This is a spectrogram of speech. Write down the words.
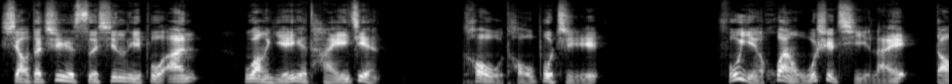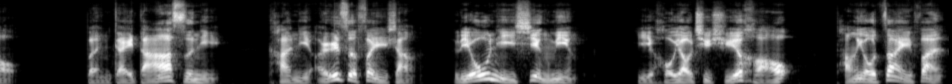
小的至死心里不安，望爷爷抬见。”叩头不止。府尹唤吴氏起来道：“本该打死你，看你儿子份上，留你性命。以后要去学好，倘有再犯，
